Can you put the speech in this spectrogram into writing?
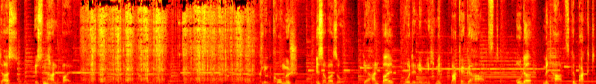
Das ist ein Handball. Klingt komisch, ist aber so. Der Handball wurde nämlich mit Backe geharzt. Oder mit Harz gebackt.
